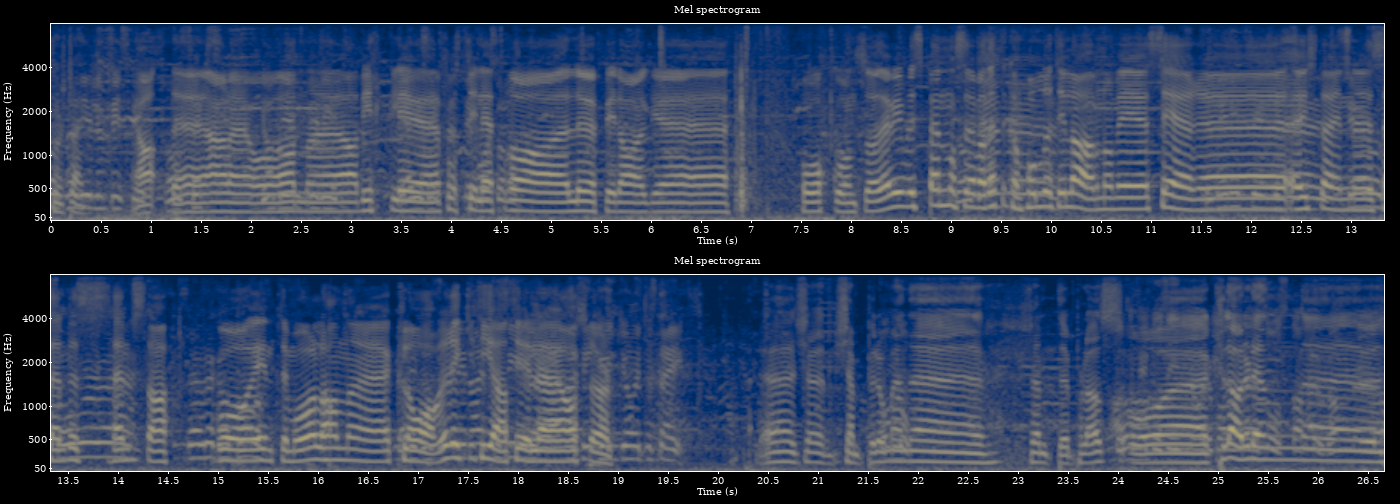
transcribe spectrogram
Torstein? Ja, det er det. Og han har virkelig fått til et bra løp i dag, eh, Håkon. Så det vil bli spennende å se hva dette kan holde til av når vi ser eh, Øystein eh, Senstad gå inn til mål. Han eh, klarer ikke tida til eh, Astøl. Eh, Kjemper om en femteplass og eh, klarer den eh,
